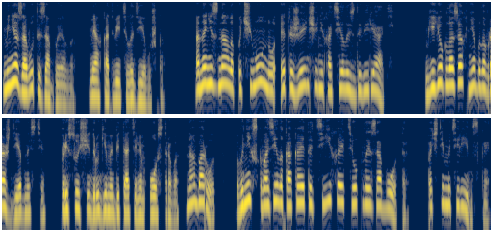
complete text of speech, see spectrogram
меня зовут Изабелла», — мягко ответила девушка. Она не знала, почему, но этой женщине хотелось доверять. В ее глазах не было враждебности, присущей другим обитателям острова. Наоборот, в них сквозила какая-то тихая, теплая забота, почти материнская.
